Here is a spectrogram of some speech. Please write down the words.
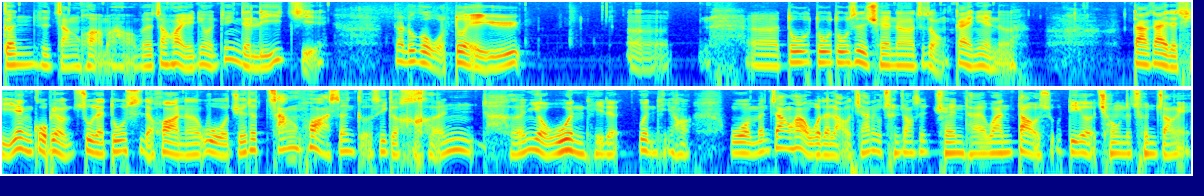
根是彰化嘛哈，我的彰化也一定有一定的理解。那如果我对于呃呃都都都市圈呢这种概念呢，大概的体验过，并有住在都市的话呢，我觉得彰化升格是一个很很有问题的问题哈。我们彰化，我的老家那个村庄是全台湾倒数第二穷的村庄诶，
